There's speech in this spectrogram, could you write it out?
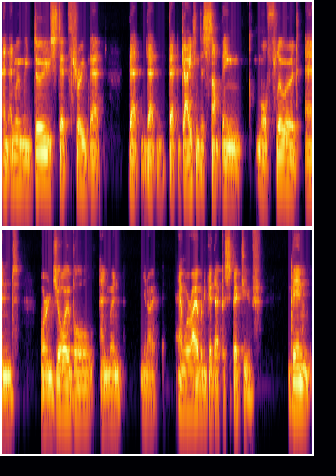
and, and when we do step through that that that that gate into something more fluid and more enjoyable, and when you know, and we're able to get that perspective, then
